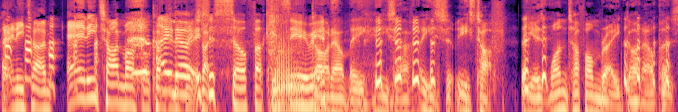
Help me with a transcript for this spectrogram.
anytime, anytime Michael comes, I to the know pitch, it's like, just so fucking serious. God help me. He's uh, he's he's tough. He is one tough hombre. God help us.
